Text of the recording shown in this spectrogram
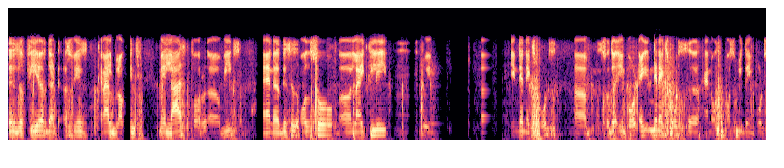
There is a fear that a Suez Canal blockage may last for uh, weeks, and uh, this is also uh, likely to impact Indian exports. Um, so the import Indian exports and also possibly the imports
